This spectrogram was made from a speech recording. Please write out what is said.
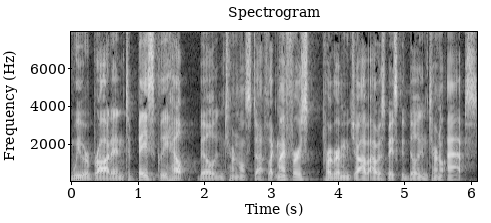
we were brought in to basically help build internal stuff. Like my first programming job, I was basically building internal apps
